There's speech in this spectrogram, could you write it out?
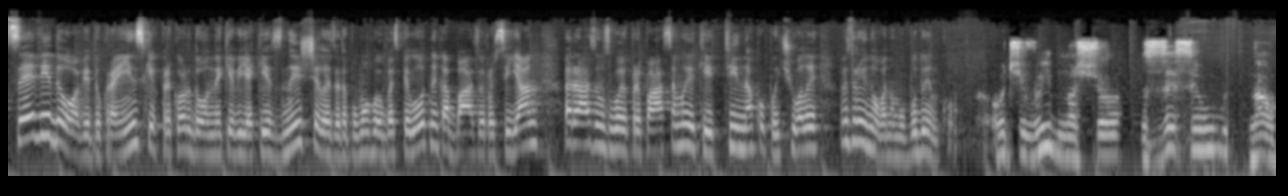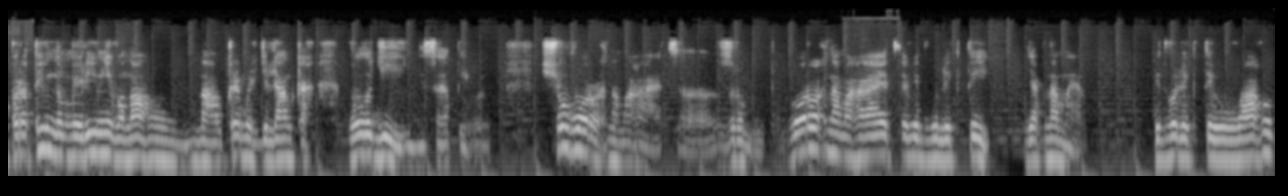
це відео від українських прикордонників, які знищили за допомогою безпілотника базу росіян разом з боєприпасами, які ті накопичували в зруйнованому будинку. очевидно, що ЗСУ на оперативному рівні вона на окремих ділянках володіє ініціативою. Що ворог намагається зробити? Ворог намагається відволікти, як на мене, відволікти увагу,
